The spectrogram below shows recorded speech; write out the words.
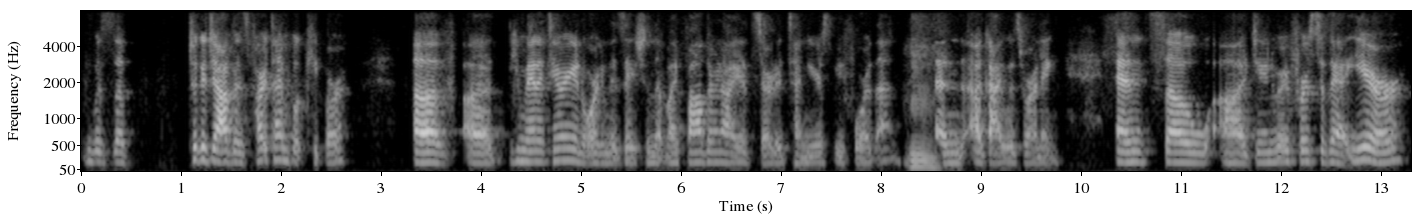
was a, took a job as part-time bookkeeper of a humanitarian organization that my father and I had started 10 years before then mm, and a guy was running. And so uh, January 1st of that year,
